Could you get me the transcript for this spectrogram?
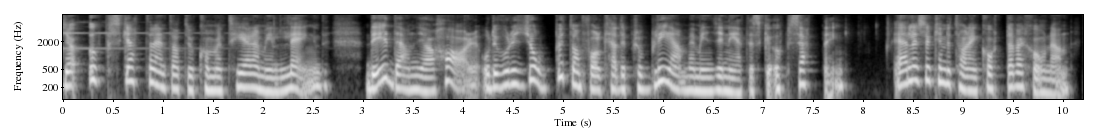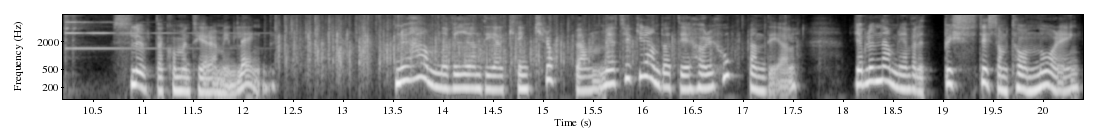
jag uppskattar inte att du kommenterar min längd. Det är den jag har och det vore jobbigt om folk hade problem med min genetiska uppsättning. Eller så kan du ta den korta versionen. Sluta kommentera min längd. Nu hamnar vi ju en del kring kroppen, men jag tycker ändå att det hör ihop en del. Jag blev nämligen väldigt bystig som tonåring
